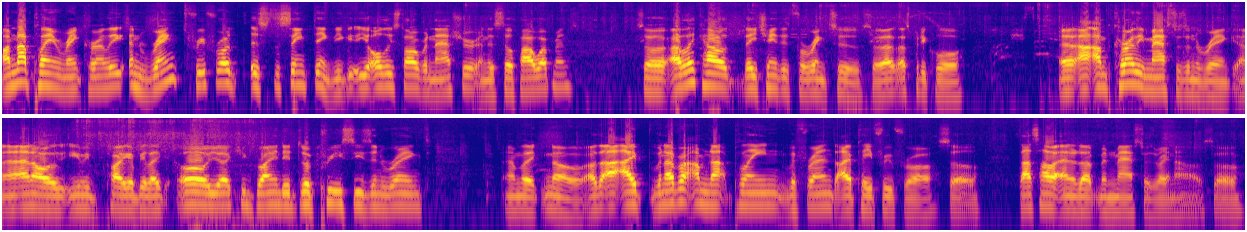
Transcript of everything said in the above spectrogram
I'm not playing ranked currently, and ranked free for all is the same thing. You, you always start with Gnasher, and it's still power weapons. So I like how they changed it for rank too. So that, that's pretty cool. Uh, I, am currently masters in the rank, and I, I know you probably gonna be like, "Oh, you actually grinded the preseason ranked." I'm like, no. I, I whenever I'm not playing with friends, I play free for all. So that's how I ended up in masters right now. So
